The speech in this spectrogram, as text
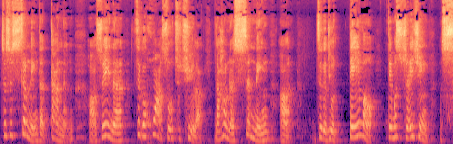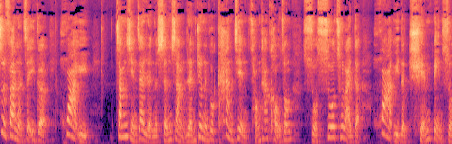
这是圣灵的大能啊！所以呢，这个话说出去了，然后呢，圣灵啊，这个就 demo demonstration 示范了这一个。话语彰显在人的身上，人就能够看见从他口中所说出来的话语的权柄所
